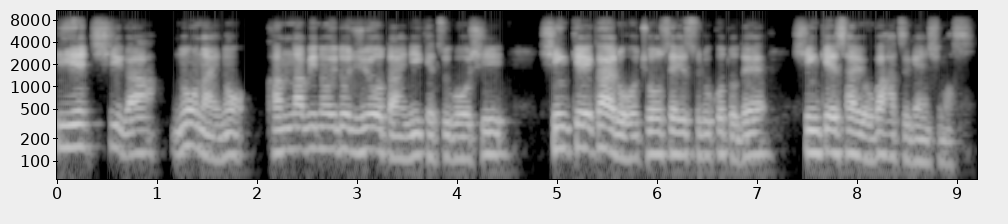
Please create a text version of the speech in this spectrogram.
THC が脳内のカンナビノイド受容体に結合し、神経回路を調整することで神経作用が発現します。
